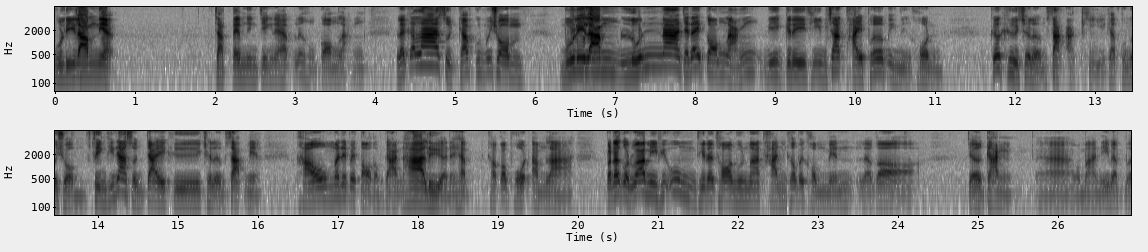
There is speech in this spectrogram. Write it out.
บุรีรัมย์เนี่ย จัดเต็มจริง ๆ นะครับ เรื่องของกองหลัง แล้วก็ล่าสุดครับคุณผู้ชม บุรีรัมลุ้นน่าจะได้กองหลังดีกรีทีมชาติไทยเพิ่มอีกหนึ่งคน ก็คือเฉลิมศักดิ์อักขีครับคุณผู้ชม สิ่งที่น่าสนใจคือเฉลิมศักดิ์เนี่ยเขาไม่ได้ไปต่อกับการท่าเรือนะครับเขาก็โพสต์อำลา ปรากฏว่ามีพี่อุ้มธีรทรบุญมาทันเข้าไปคอมเมนต์แล้วก็เจอกันประมาณนี้แบบเอ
